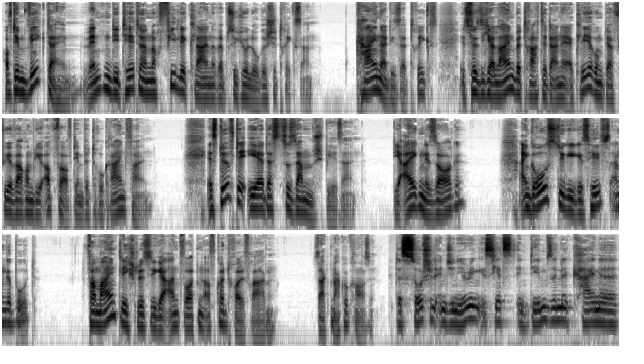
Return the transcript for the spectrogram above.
Auf dem Weg dahin wenden die Täter noch viele kleinere psychologische Tricks an. Keiner dieser Tricks ist für sich allein betrachtet eine Erklärung dafür, warum die Opfer auf den Betrug reinfallen. Es dürfte eher das Zusammenspiel sein. Die eigene Sorge, ein großzügiges Hilfsangebot, vermeintlich schlüssige Antworten auf Kontrollfragen, sagt Marco Krause. Das Social Engineering ist jetzt in dem Sinne keine,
